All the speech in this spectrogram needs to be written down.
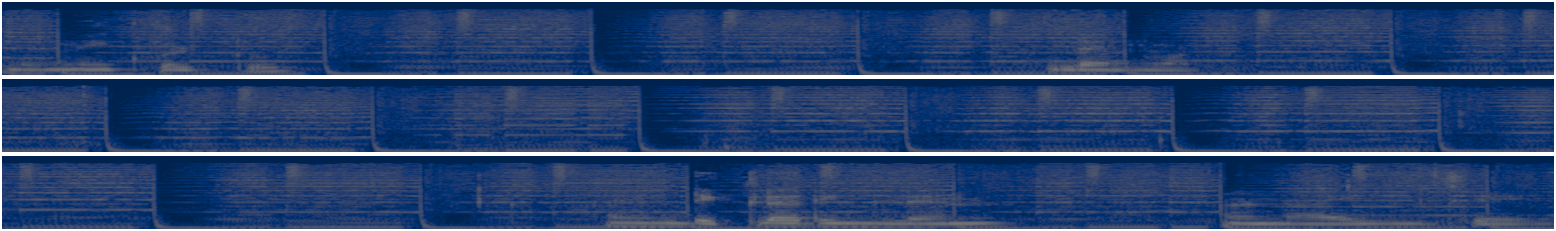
Then equal to then 1 I am declaring len and ij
